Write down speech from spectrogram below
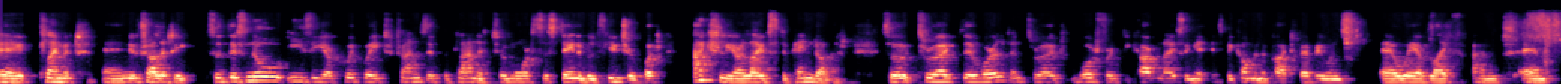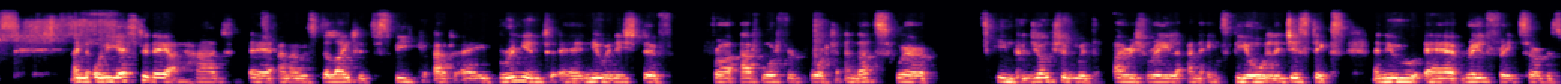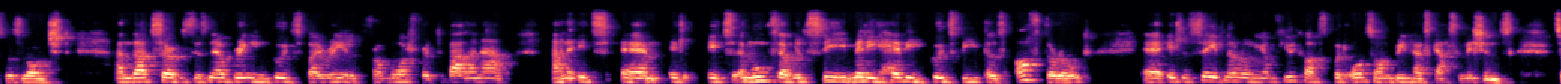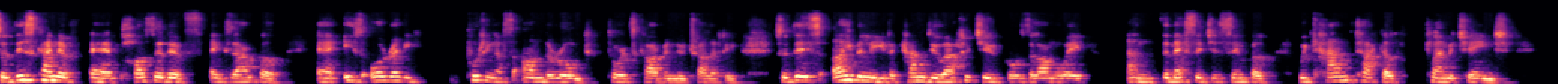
uh, climate uh, neutrality. So there's no easy or quick way to transit the planet to a more sustainable future, but actually our lives depend on it. So throughout the world and throughout Waterford, decarbonising it is becoming a part of everyone's uh, way of life. And um, and only yesterday I had, uh, and I was delighted to speak at a brilliant uh, new initiative for, at Waterford Port, and that's where in conjunction with Irish Rail and XPO Logistics, a new uh, rail freight service was launched. And that service is now bringing goods by rail from Waterford to Ballina. And it's, um, it, it's a move that will see many heavy goods vehicles off the road. Uh, it'll save not only on fuel costs, but also on greenhouse gas emissions. So this kind of uh, positive example uh, is already putting us on the road towards carbon neutrality. So this, I believe, a can-do attitude goes a long way. And the message is simple. We can tackle climate change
